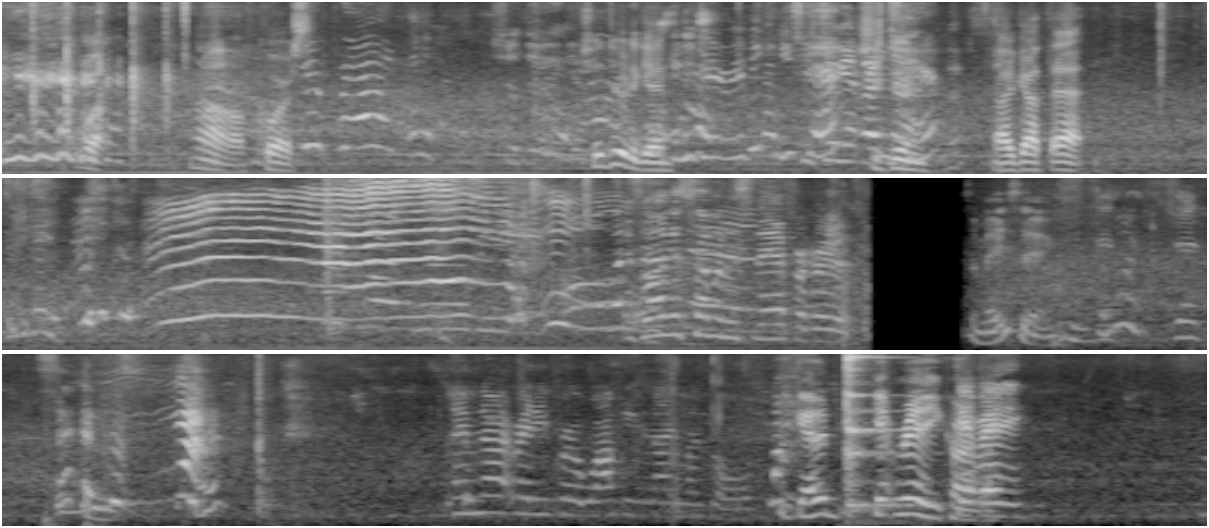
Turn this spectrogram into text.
what? Oh, of course. She'll do it again. She'll do it again. Can you do it, Ruby? Can you She's stand? doing it She's right doing. now. I got that. Do it again. As long as someone is there for her to. It's amazing. Seconds. I'm not ready for a walking nine-month-old. You gotta get ready, Carla. Get ready. Oh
